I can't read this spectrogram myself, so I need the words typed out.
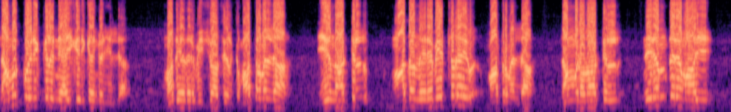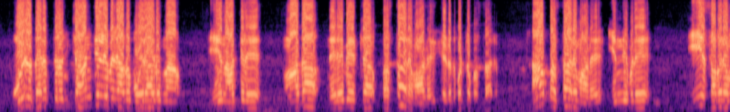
നമുക്കൊരിക്കലും ന്യായീകരിക്കാൻ കഴിയില്ല. മതേതര വിശ്വാസികൾക്ക് മാത്രമല്ല ഈ നാട്ടിൽ മതനിരപേക്ഷത മാത്രമല്ല നമ്മുടെ നാട്ടിൽ നിരന്തരമായി ഒരു തരത്തിലും ചാഞ്ചല്യമില്ലാതെ പോരാടുന്ന ഈ നാട്ടിലെ മത നിരപേക്ഷ പ്രസ്ഥാനമാണ് ഇടതുപക്ഷ പ്രസ്ഥാനം. ആ പ്രസ്ഥാനമാണ് ഇന്നിവിടെ ഈ സമരം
